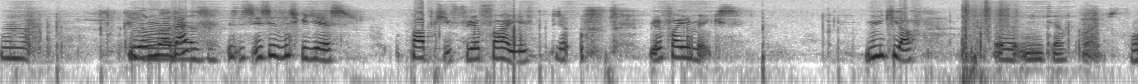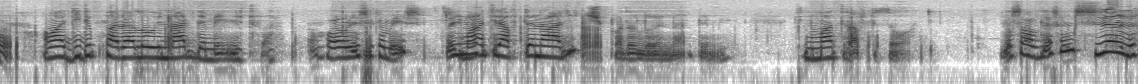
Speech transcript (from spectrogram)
bunu Yorumlardan sizin çıkacağız. PUBG, Free Fire, Free Fire Max. Minik laf. Evet, Minecraft var. Ama gidip paralı oyunlar demeyin lütfen. Paranı çekemeyiz. Sadece bir Minecraft'tan hariç paralı oyunlar demeyin. Şimdi Minecraft bize var. nasıl alabilirseniz size ne?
